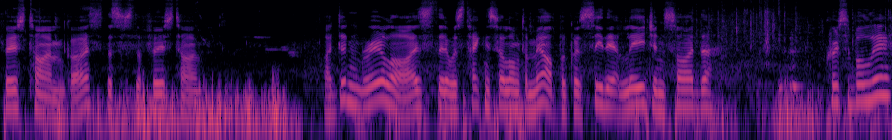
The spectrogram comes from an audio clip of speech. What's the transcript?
First time guys, this is the first time. I didn't realise that it was taking so long to melt because see that ledge inside the crucible there?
